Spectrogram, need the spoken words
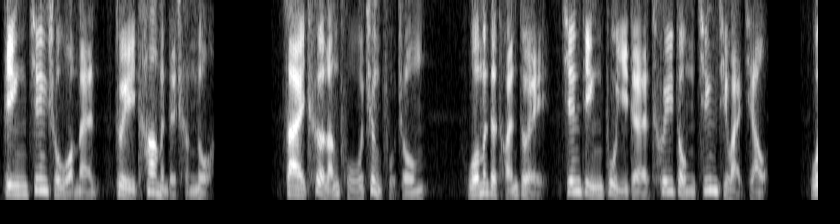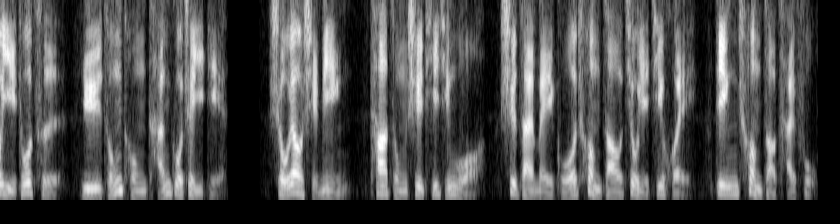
并坚守我们对他们的承诺。在特朗普政府中，我们的团队坚定不移地推动经济外交。我已多次与总统谈过这一点。首要使命，他总是提醒我。是在美国创造就业机会并创造财富，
